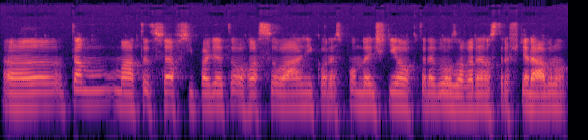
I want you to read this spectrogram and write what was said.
uh, tam máte třeba v případě toho hlasování korespondenčního, které bylo zavedeno strašně dávno,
